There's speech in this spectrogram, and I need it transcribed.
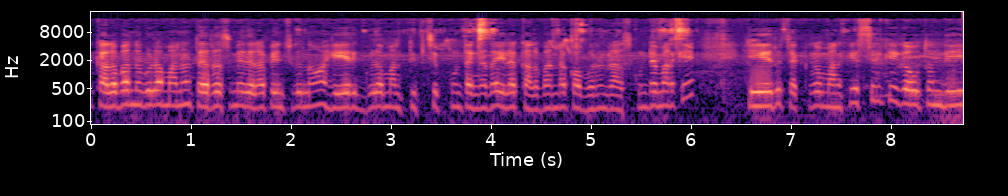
కలబంద కూడా మనం టెర్రస్ మీద ఎలా పెంచుకుందాం హెయిర్కి కూడా మనం టిప్స్ చెప్పుకుంటాం కదా ఇలా కలబంద కొబ్బరిని రాసుకుంటే మనకి హెయిర్ చక్కగా మనకి సిల్కీగా అవుతుంది.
